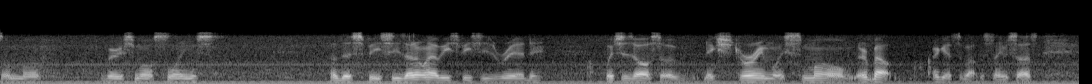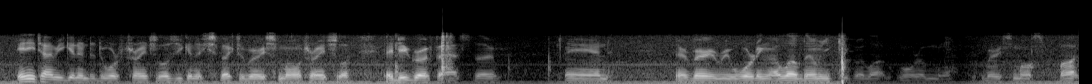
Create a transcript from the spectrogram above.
some uh, very small slings of this species. I don't have E species red which is also extremely small. They're about, I guess, about the same size. Anytime you get into dwarf tarantulas, you can expect a very small tarantula. They do grow fast, though, and they're very rewarding. I love them. You keep a lot more of them in a very small spot,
